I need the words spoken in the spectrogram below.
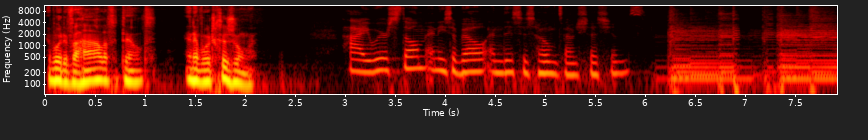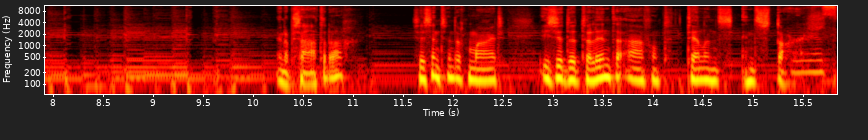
Er worden verhalen verteld. En er wordt gezongen. Hi, we're Stan and Isabel, and this is Hometown Sessions. En op zaterdag, 26 maart, is er de talentenavond Talents and Stars.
